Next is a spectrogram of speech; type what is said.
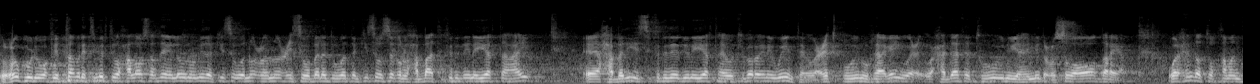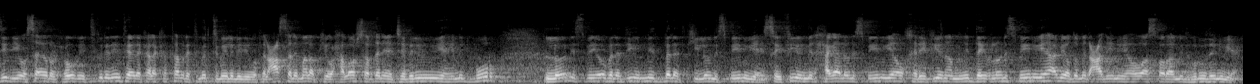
Wuxuu ku yidhi wafi tamri timirti waxaa loo shardinaya lownu midabkiisa wa noocu noociisa wa baladu wadankiisa wa siqru xabaati firida inay yar tahay xabadihiisa firideedu inay yar tahay wa kibaro inay weyn tahay wa cidquhu inuu raagay wa xadaatatuhu inuu yahay mid cusub oo daraya. Walxindatu qamandidii wa saa'ir alxubuubi firida inteeda kale ka tamri timirti bay la mid yihiin wa fi lcasli malabkii waxaa loo shardinaya jabalin inuu yahay mid buur loo nisbeeyey oo baladiyun mid beledkii loo nisbeeyey inuu yahay sayfiyun mid xagaa loo nisbeeyey inuu yahay o khariifiyun ama mid dayr loo nisbeeyey inuu yahay abyadu mid cadi inuu yahay o asfara mid huruuda inuu yahay.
